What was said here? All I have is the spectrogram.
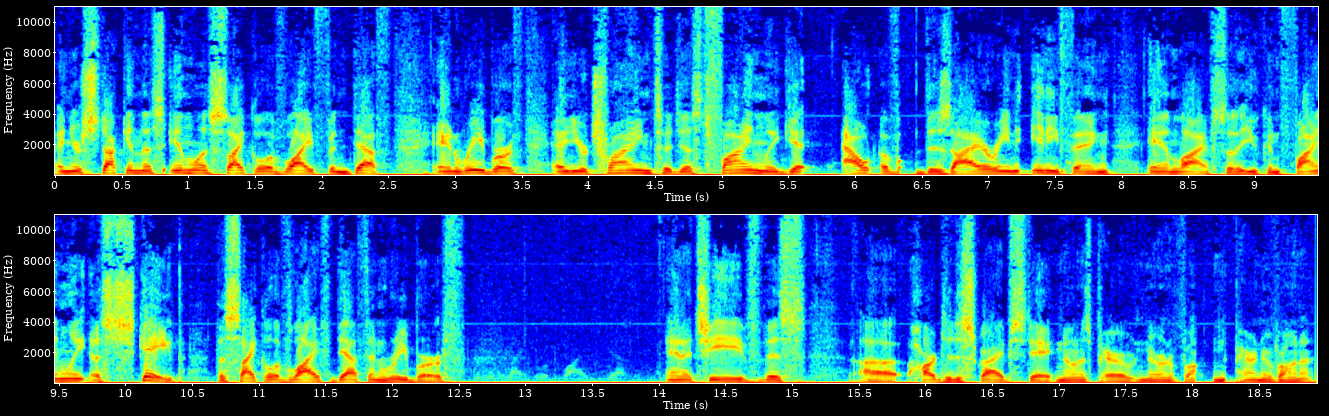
And you're stuck in this endless cycle of life and death and rebirth, and you're trying to just finally get out of desiring anything in life so that you can finally escape the cycle of life, death, and rebirth and achieve this uh, hard to describe state known as parinirvana.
